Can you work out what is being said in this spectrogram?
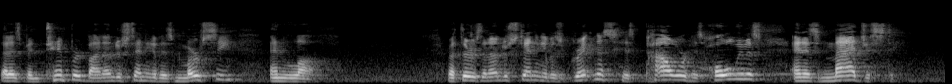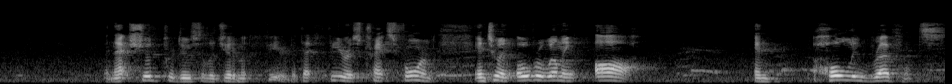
that has been tempered by an understanding of His mercy and love. But there is an understanding of His greatness, His power, His holiness, and His majesty. And that should produce a legitimate fear, but that fear is transformed into an overwhelming awe and holy reverence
